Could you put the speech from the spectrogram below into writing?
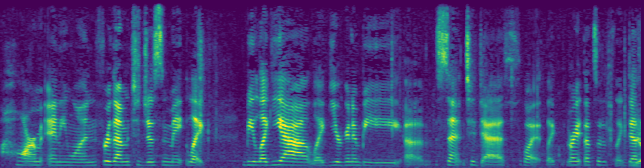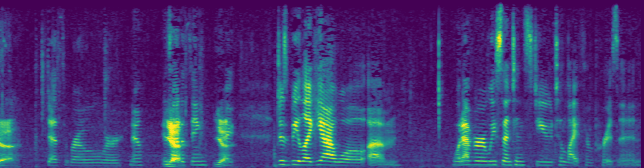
harm anyone for them to just make like be like yeah like you're gonna be um, sent to death what like right that's what it's like death yeah. death row or no is Yeah. that a thing Yeah. Right. just be like yeah well um whatever we sentenced you to life in prison.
